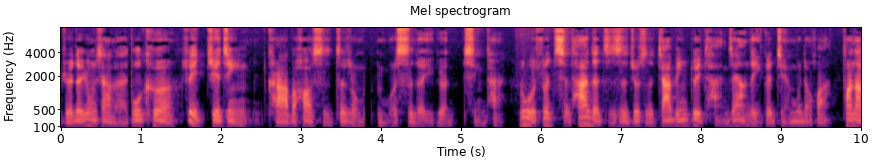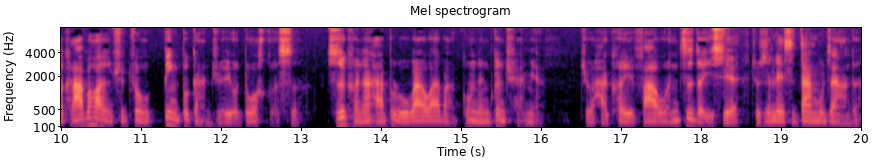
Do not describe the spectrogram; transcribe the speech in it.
觉得用下来播客最接近 Clubhouse 这种模式的一个形态。如果说其他的只是就是嘉宾对谈这样的一个节目的话，放到 Clubhouse 去做，并不感觉有多合适。其实可能还不如 YY 吧，功能更全面，就还可以发文字的一些，就是类似弹幕这样的。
